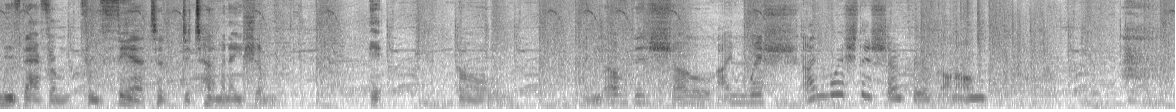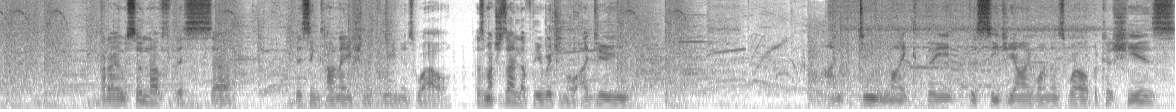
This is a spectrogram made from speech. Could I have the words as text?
moved there from from fear to determination. It, oh, I love this show. I wish, I wish this show could have gone on. But I also love this uh, this incarnation of Green as well. As much as I love the original, I do. I do like the the CGI one as well because she is,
